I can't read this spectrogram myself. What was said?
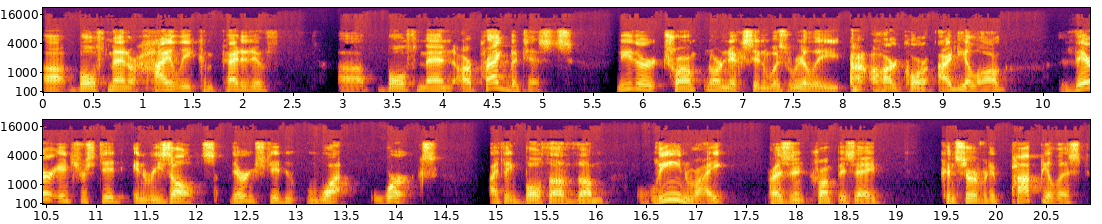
Uh, both men are highly competitive. Uh, both men are pragmatists. Neither Trump nor Nixon was really a hardcore ideologue. They're interested in results, they're interested in what works. I think both of them lean right. President Trump is a conservative populist,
